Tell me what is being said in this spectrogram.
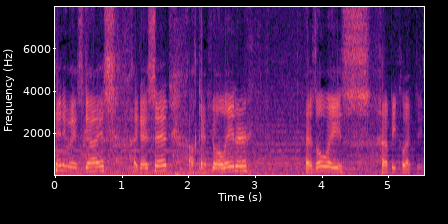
anyways guys, like I said, I'll catch you all later. As always, happy collecting.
